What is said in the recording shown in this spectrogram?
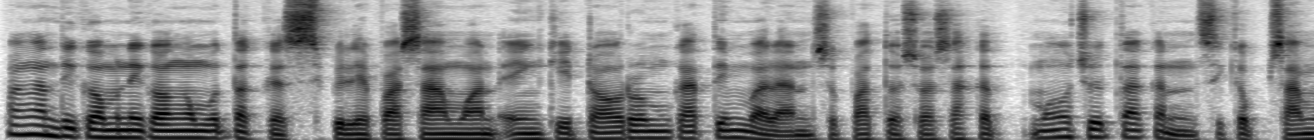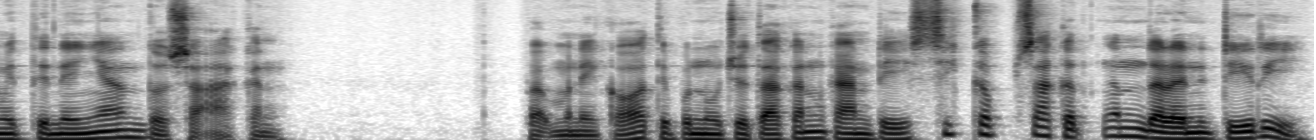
Pangandika menika ngemut teges pilih pasamuan ing kita rum katimbalan supados saged mujudaken sikep sami dene nyantosaaken. Bab menika dipun wujudaken kanthi sikep saged ngendhaleni diri.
